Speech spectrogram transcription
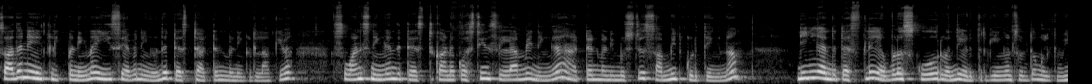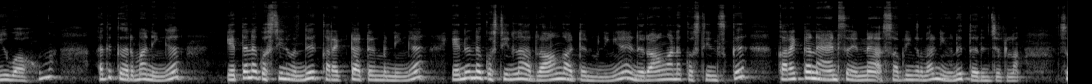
ஸோ அதை நீங்கள் கிளிக் பண்ணிங்கன்னா ஈஸியாகவே நீங்கள் வந்து டெஸ்ட் அட்டன் பண்ணிக்கிடலாம் ஓகேவா ஸோ ஒன்ஸ் நீங்கள் இந்த டெஸ்ட்டுக்கான கொஸ்டின்ஸ் எல்லாமே நீங்கள் அட்டன் பண்ணி முடிச்சுட்டு சப்மிட் கொடுத்தீங்கன்னா நீங்கள் அந்த டெஸ்ட்டில் எவ்வளோ ஸ்கோர் வந்து எடுத்திருக்கீங்கன்னு சொல்லிட்டு உங்களுக்கு வியூ ஆகும். அதுக்கப்புறமா நீங்கள் எத்தனை கொஸ்டின் வந்து கரெக்டாக அட்டன் பண்ணீங்க? எந்தெந்த கொஸ்டின்லாம் ராங் அட்டன் பண்ணீங்க? அண்ட் ராங்கான கொஸ்டின்ஸ்க்கு கரெக்டான ஆன்சர் என்ன? அப்படிங்கிற மாதிரி நீங்கள் வந்து தெரிஞ்சுக்கலாம். ஸோ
